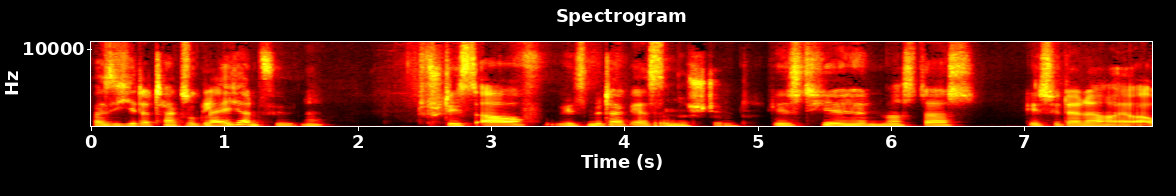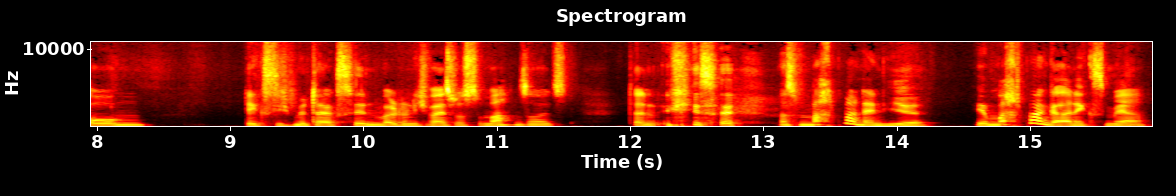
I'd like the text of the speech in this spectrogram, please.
weil sich jeder Tag so gleich anfühlt, ne? Du stehst auf, gehst Ja, Mittagessen, das stimmt. gehst hier hin, machst das, gehst wieder nach oben, legst dich mittags hin, weil du nicht weißt, was du machen sollst. Dann gehst du, was macht man denn hier? Hier macht man gar nichts mehr.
